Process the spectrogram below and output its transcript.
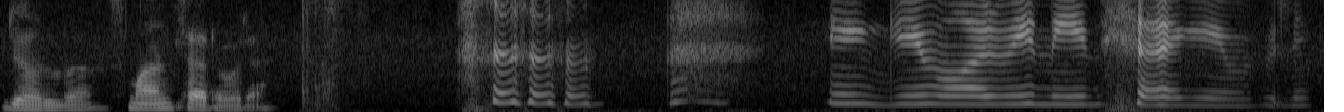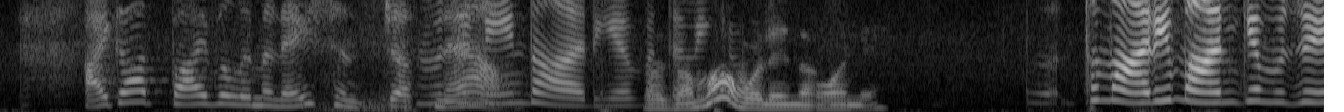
जल रहा है आसमान सर हो रहा है। गेम और भी नीड है game play. I got five eliminations just now. मुझे नींद आ रही है पता नहीं बोले ना क्यों। तुम्हारी मान के मुझे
